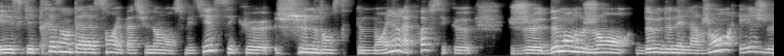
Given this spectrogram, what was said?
Et ce qui est très intéressant et passionnant dans ce métier, c'est que je ne vends strictement rien. La preuve, c'est que je demande aux gens de me donner de l'argent et je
